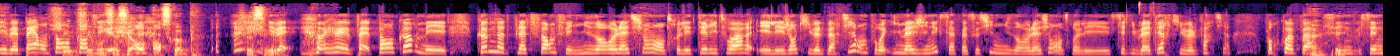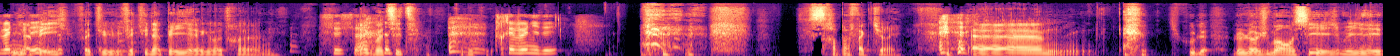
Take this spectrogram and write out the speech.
Et eh ben pas, pas encore. Chez vous, ça c'est hors scope. Ça, eh ben, ouais, pas, pas, encore, mais comme notre plateforme fait une mise en relation entre les territoires et les gens qui veulent partir, on pourrait imaginer que ça fasse aussi une mise en relation entre les célibataires qui veulent partir. Pourquoi pas? C'est une, une, bonne une idée. API. Faites, faites une API avec votre. Euh, ça. Avec votre site. Très bonne idée. Ce sera pas facturé. euh, le, logement aussi, j'imagine,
